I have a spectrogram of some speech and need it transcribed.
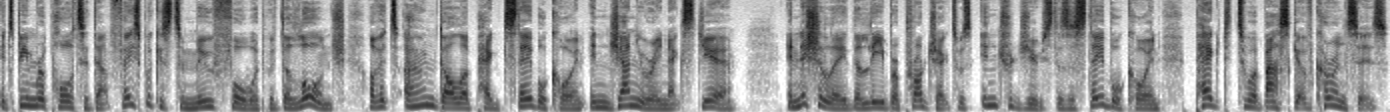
It's been reported that Facebook is to move forward with the launch of its own dollar pegged stablecoin in January next year. Initially, the Libra project was introduced as a stablecoin pegged to a basket of currencies.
